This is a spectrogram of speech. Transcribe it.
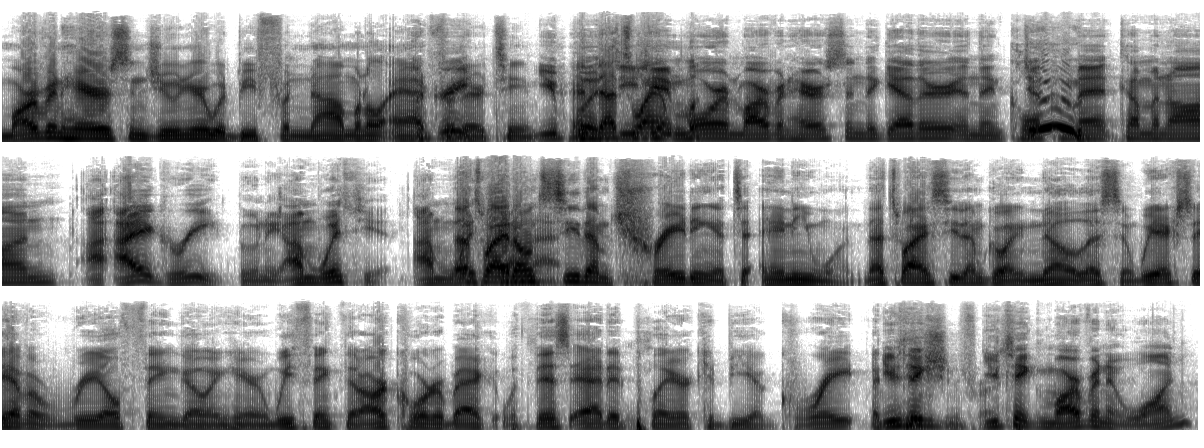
Marvin Harrison Jr. would be phenomenal ad Agreed. for their team. You And put that's DJ why I'm, Moore and Marvin Harrison together, and then Cole Dude. Kmet coming on. I, I agree, Booney. I'm with you. I'm. That's why I you on don't that. see them trading it to anyone. That's why I see them going, no, listen, we actually have a real thing going here, and we think that our quarterback with this added player could be a great You addition think for you take Marvin at one?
